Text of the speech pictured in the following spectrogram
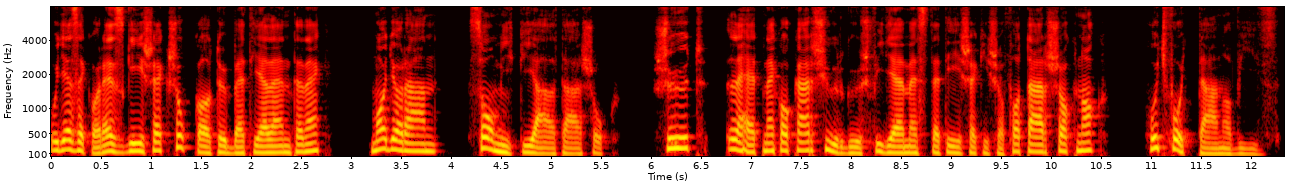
hogy ezek a rezgések sokkal többet jelentenek, magyarán szomi kiáltások. Sőt, lehetnek akár sürgős figyelmeztetések is a fatársaknak, hogy fogytán a víz.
